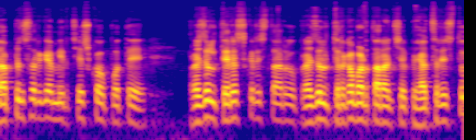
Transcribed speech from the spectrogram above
తప్పనిసరిగా మీరు చేసుకోకపోతే ప్రజలు తిరస్కరిస్తారు ప్రజలు తిరగబడతారని చెప్పి హెచ్చరిస్తూ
